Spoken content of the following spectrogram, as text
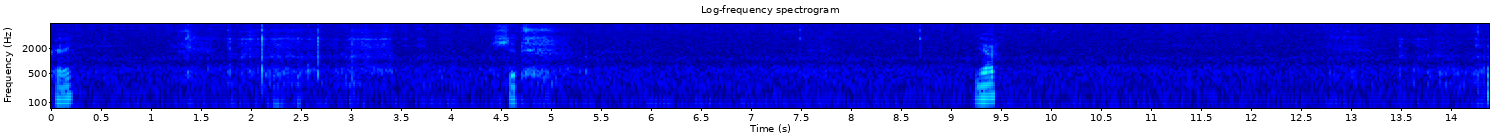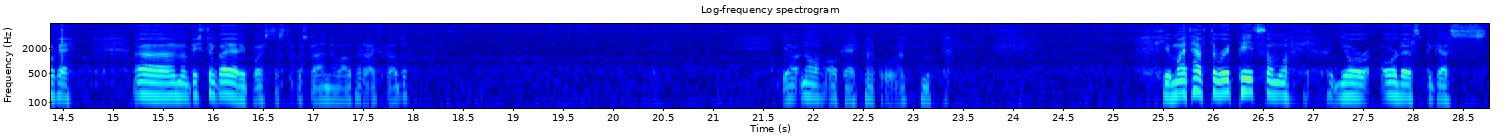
Okay. Shit. Yeah. Okei. Okay. Öö, mä pistän kajari pois tosta, koska hänellä auto raiskautui. Joo, no okei, okay, mä kuulen, mutta... You might have to repeat some of your orders because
